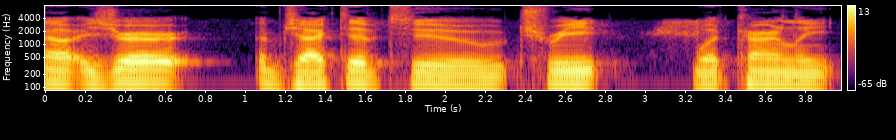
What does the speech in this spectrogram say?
Now, is your objective to treat what currently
